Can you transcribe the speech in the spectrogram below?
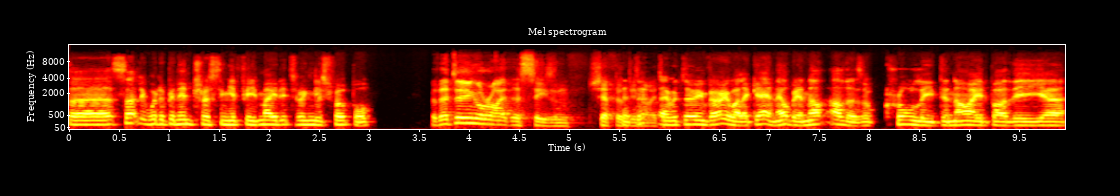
uh, certainly would have been interesting if he'd made it to English football. But they're doing all right this season, Sheffield United. they were doing very well again. There'll be ano- others are cruelly denied by the uh,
